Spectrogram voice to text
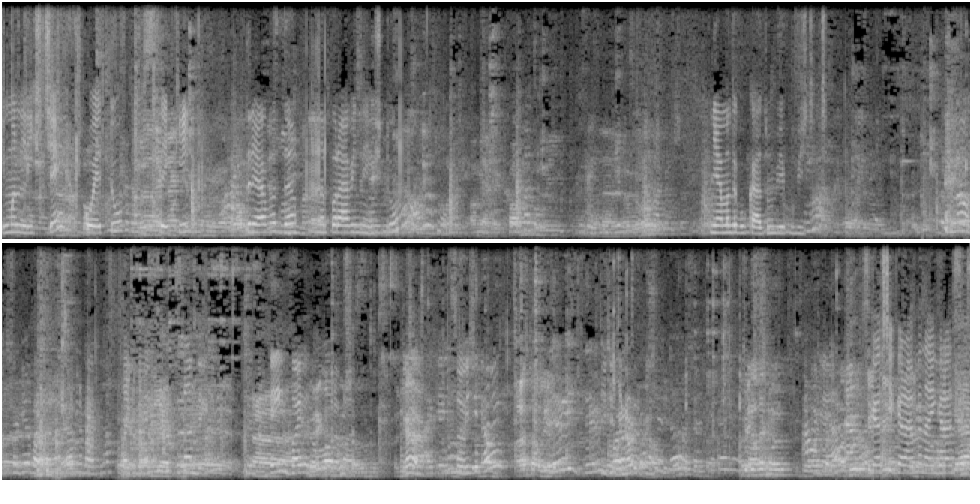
Има лище, което всеки трябва да направи нещо. Няма да го казвам, вие го виждате. No, forget about that. I'm talking about like next Sunday. Because they invited a lot of us. Yeah. So is she going? Did you talk to her? Сега ще играем една игра с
